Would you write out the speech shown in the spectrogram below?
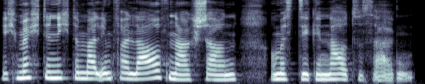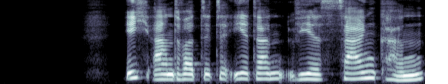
Ich möchte nicht einmal im Verlauf nachschauen, um es dir genau zu sagen. Ich antwortete ihr dann, wie es sein kann,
